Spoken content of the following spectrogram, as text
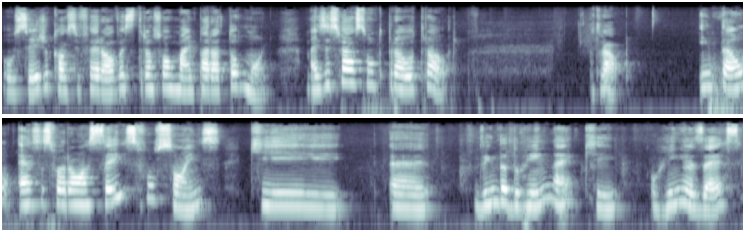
Ou seja, o calciferol vai se transformar em paratormônio. Mas isso é assunto para outra hora. Outra hora. Então, essas foram as seis funções que, é, vinda do rim, né, que o rim exerce.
